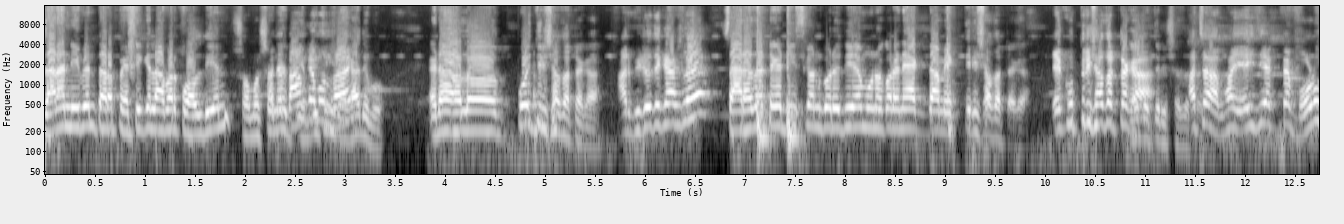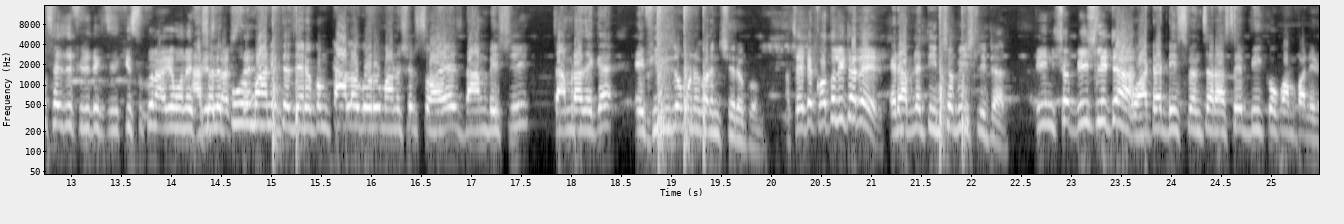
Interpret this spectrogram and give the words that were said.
যারা নিবেন তারা প্র্যাকটিক্যাল আবার কল দিয়েন সমস্যা নেই? দেখা দেবো। এটা হলো পঁয়ত্রিশ হাজার টাকা। আর ভিডিও দেখে আসলে? চার হাজার টাকা ডিসকাউন্ট করে দিয়ে মনে করেন একদম একত্রিশ হাজার টাকা। একত্রিশ হাজার টাকা? আচ্ছা ভাই এই যে একটা বড় সাইজের কিছুক্ষণ আগে মনে আসলে কুরবানিতে যেরকম কালো গরু মানুষের চয়েস দাম বেশি চামড়া দেখে এই ফ্রিজও মনে করেন সেরকম। আচ্ছা এটা কত লিটারের এটা আপনার তিনশো বিশ লিটার তিনশো বিশ লিটার? ওয়াটার ডিসপেন্সার আছে বিকো কোম্পানির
